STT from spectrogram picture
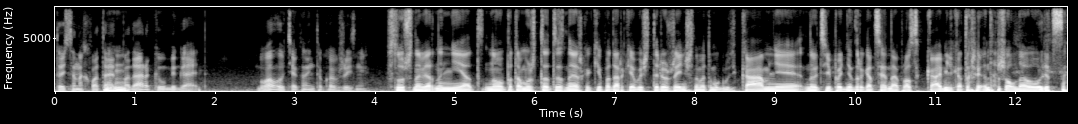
То есть она хватает угу. подарок и убегает. Бывало у тебя когда-нибудь такое в жизни? Слушай, наверное, нет. Ну, потому что ты знаешь, какие подарки я обычно дарю женщинам. Это могут быть камни, ну, типа, не драгоценные, а просто камень, который я нашел на улице.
